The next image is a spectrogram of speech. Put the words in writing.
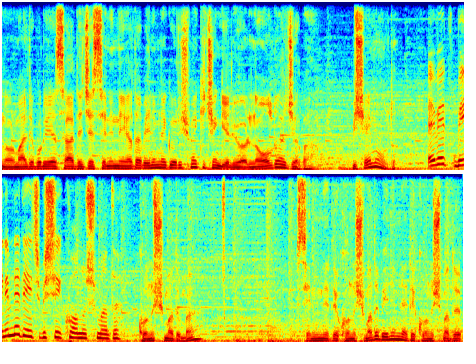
Normalde buraya sadece seninle ya da benimle görüşmek için geliyor. Ne oldu acaba? Bir şey mi oldu? Evet, benimle de hiçbir şey konuşmadı. Konuşmadı mı? Seninle de konuşmadı, benimle de konuşmadı.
